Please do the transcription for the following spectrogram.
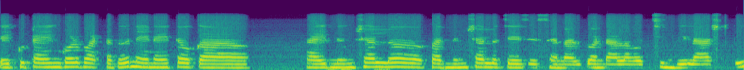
ఎక్కువ టైం కూడా పట్టదు. నేనైతే ఒక ఐదు నిమిషాల్లో పది నిమిషాల్లో చేసేసాను. అదిగోండి అలా వచ్చింది లాస్ట్కి.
